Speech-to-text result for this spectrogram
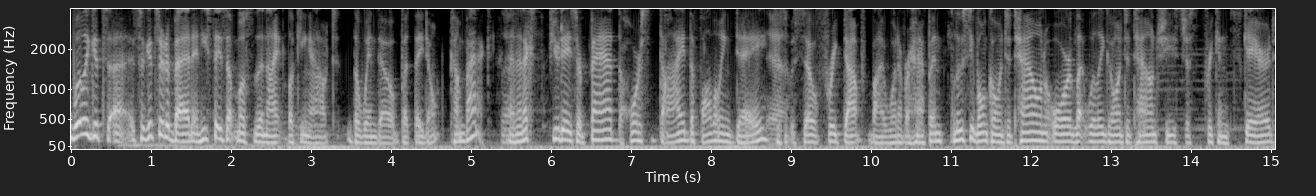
Willie gets uh, so gets her to bed, and he stays up most of the night looking out the window, but they don't come back. And the next few days are bad. The horse died the following day because Yeah. it was so freaked out by whatever happened. Lucy won't go into town or let Willie go into town. She's just freaking scared.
